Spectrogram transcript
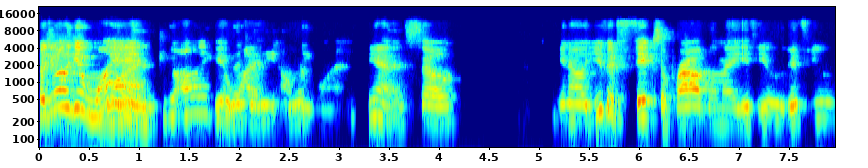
but you only get one. One. You only get one. Literally only one. Yeah. So, you know, you could fix a problem. Like if you if you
